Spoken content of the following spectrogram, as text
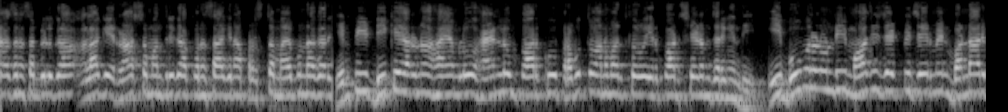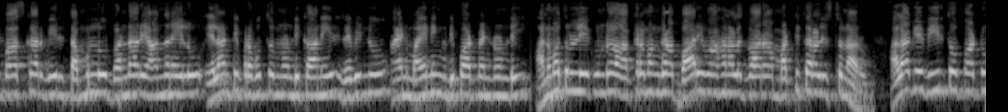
శాసనసభ్యులుగా అలాగే రాష్ట్ర మంత్రిగా కొనసాగిన ప్రస్తుత మహబూబ్ నగర్ ఎంపీ డీకే అరుణ హయాంలో హ్యాండ్లూమ్ పార్కు ప్రభుత్వ అనుమతితో ఏర్పాటు చేయడం జరిగింది. ఈ భూముల నుండి మాజీ జెడ్పీ చైర్మన్ బండారి భాస్కర్ వీరి తమ్ముళ్ళు బండారి ఆంజనేయులు ఎలాంటి ప్రభుత్వం నుండి కానీ రెవెన్యూ అండ్ మైనింగ్ డిపార్ట్మెంట్ నుండి అనుమతులు లేకుండా అక్రమంగా భారీ వాహనాల ద్వారా మట్టి తరలిస్తున్నారు. అలాగే వీరితో పాటు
